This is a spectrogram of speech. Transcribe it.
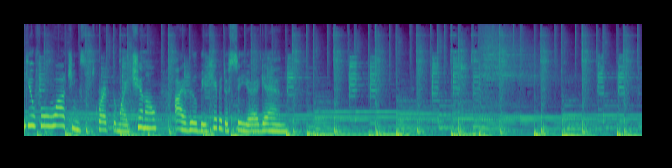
Thank you for watching, subscribe to my channel, I will be happy to see you again.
